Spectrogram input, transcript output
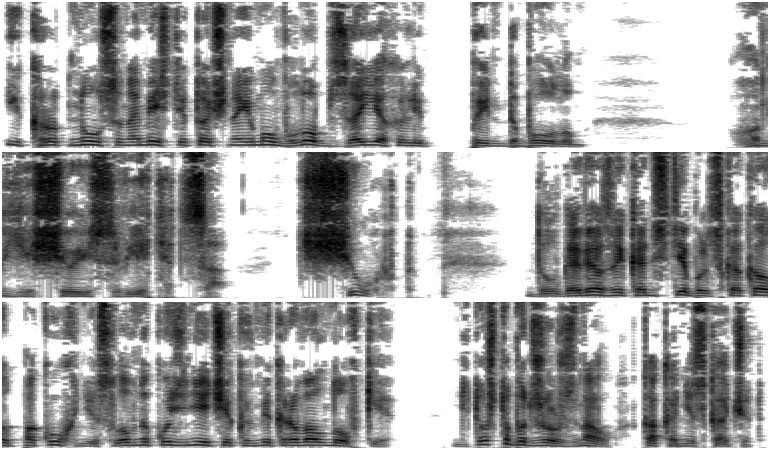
и крутнулся на месте, точно ему в лоб заехали пейнтболом. Он еще и светится. Черт! Долговязый констебль скакал по кухне, словно кузнечик в микроволновке. Не то чтобы Джордж знал, как они скачут,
